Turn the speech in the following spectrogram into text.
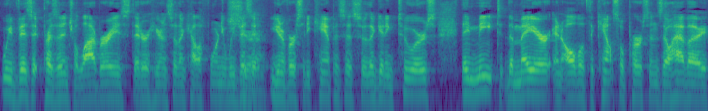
we visit presidential libraries that are here in Southern California. We Sure. visit university campuses, so they're getting tours. They meet the mayor and all of the council persons. They'll have a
